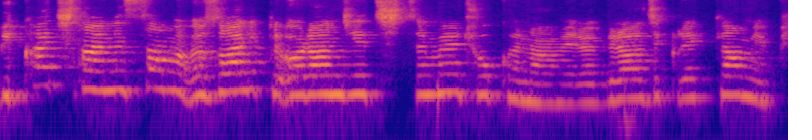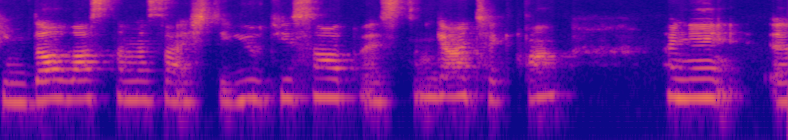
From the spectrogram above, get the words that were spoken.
birkaç tanesi ama özellikle öğrenci yetiştirmeye çok önem veriyor. Birazcık reklam yapayım. Dallas'ta mesela işte UT Southwestern gerçekten hani e,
